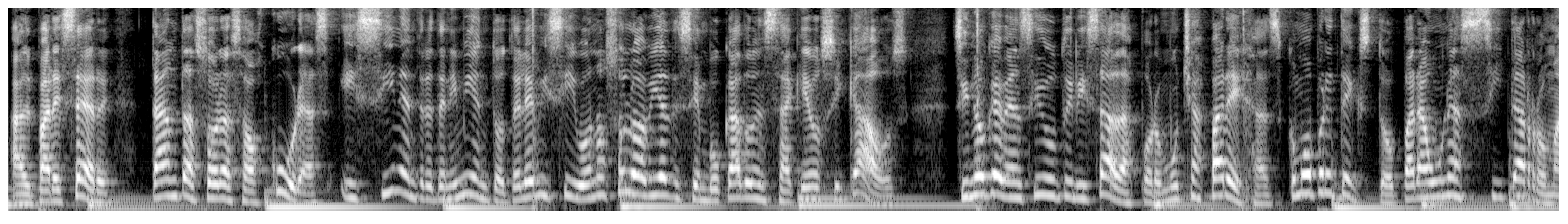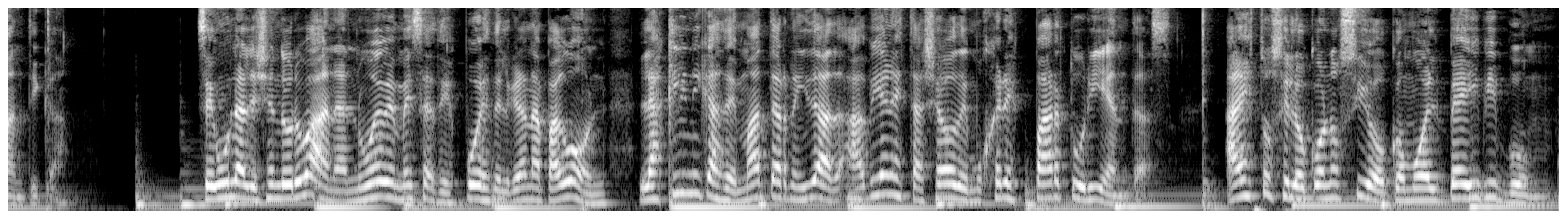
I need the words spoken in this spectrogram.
Al parecer, tantas horas a oscuras y sin entretenimiento televisivo no solo había desembocado en saqueos y caos, sino que habían sido utilizadas por muchas parejas como pretexto para una cita romántica. Según la leyenda urbana, nueve meses después del gran apagón, las clínicas de maternidad habían estallado de mujeres parturientas. A esto se lo conoció como el baby boom.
